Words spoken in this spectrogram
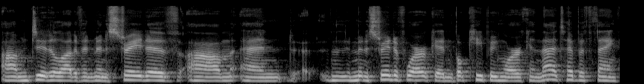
um, did a lot of administrative um, and administrative work and bookkeeping work and that type of thing,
